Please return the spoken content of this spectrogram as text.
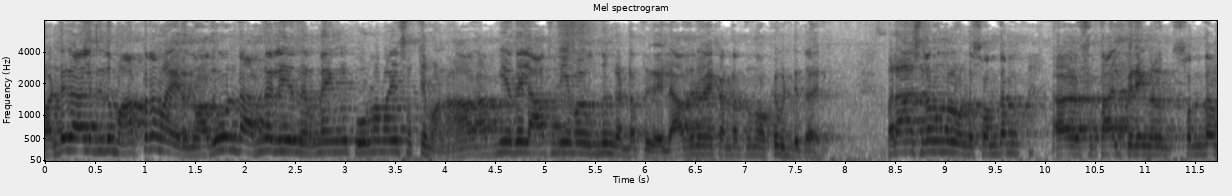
പണ്ട് കാലത്ത് ഇത് മാത്രമായിരുന്നു. അതുകൊണ്ട് അന്നലിയ നിർണയങ്ങൾ പൂർണമായും സത്യമാണ്. ആത്മീയതയിൽ ആധുനികമായി ഒന്നും കണ്ടെത്തുകയില്ല. ആധുനികമായി കണ്ടെത്തുന്നതൊക്കെ വിഡിത്തായിരിക്കും പല ആശ്രമങ്ങളുണ്ട്. സ്വന്തം താല്പര്യങ്ങളും സ്വന്തം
